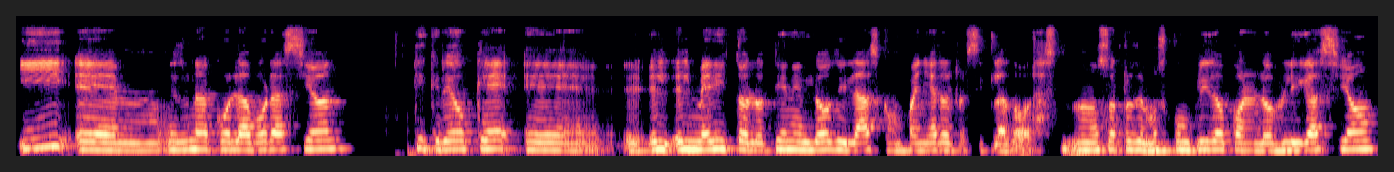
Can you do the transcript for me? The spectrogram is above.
Y em, es una colaboración que creo que eh, el, mérito lo tienen los y las compañeras recicladoras. Nosotros hemos cumplido con la obligación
